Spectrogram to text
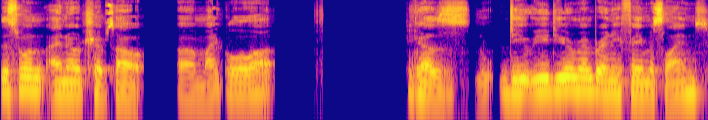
This one I know trips out uh, Michael a lot because do you do you remember any famous lines?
